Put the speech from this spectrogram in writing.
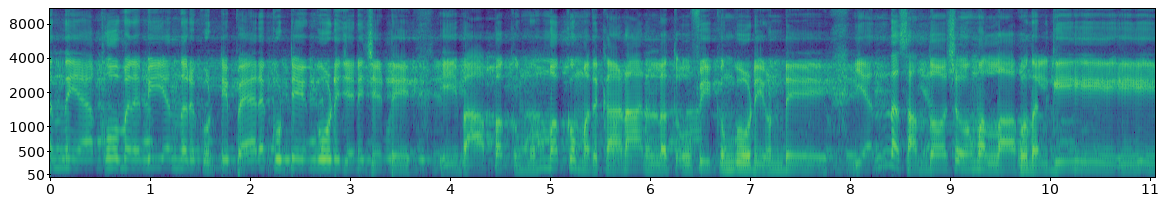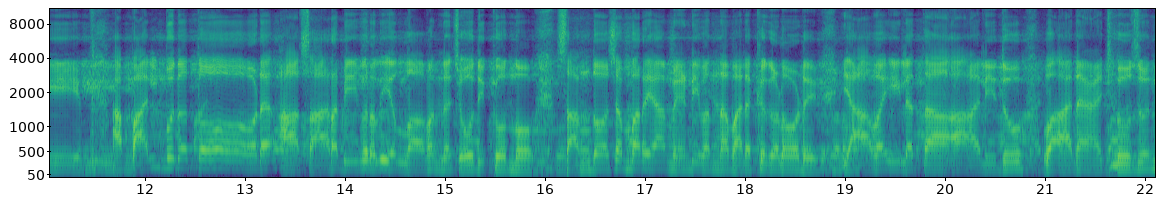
നിന്ന് യാക്കൂബ് നബി എന്നൊരു കുട്ടി പേരക്കുട്ടിയും കൂടി ജനിച്ചിട്ട് ഈ ബാപ്പക്കും ഉമ്മക്കും അത് കാണാനുള്ള തൗഫീക്കും കൂടിയുണ്ട് എന്ന സന്തോഷവും അള്ളാഹു നൽകി. അപ്പൊ അത്ഭുതത്തോടെ ആ സാറബി വൃതി അള്ളാഹുന്നെ ചോദിക്കുന്നു സന്തോഷം പറയാൻ വേണ്ടി വന്ന മലക്കുകളോട് യാവയിലത്താലിദു വാനജൂസുൻ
